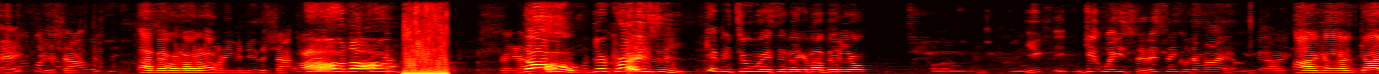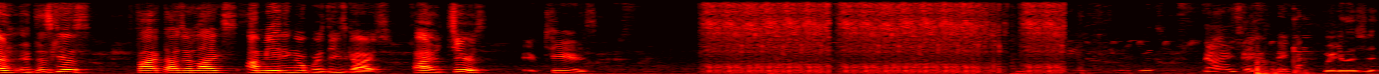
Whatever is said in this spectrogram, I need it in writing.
Hey, do a shot with me. I bet. Hold on, hold on. Don't even do the shot. Oh no! Straight up. No, you're crazy. Can't be too wasted making my video. Hold on, let me- You, you get wasted. It's Cinco de Mayo. You got All right, guys, guys, if this gets 5,000 likes, I'm meeting up with these guys. All right, cheers. Cheers. Now he's taking a big wig of this shit.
